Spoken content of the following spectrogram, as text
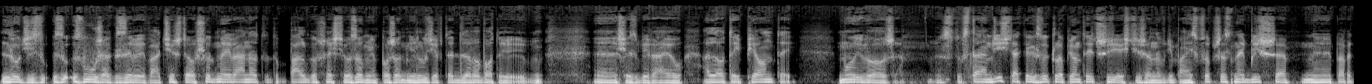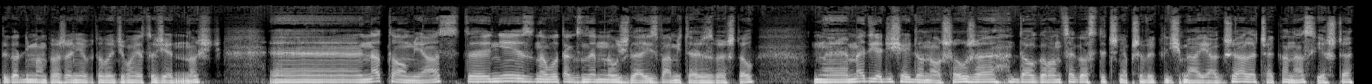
ludzi z, z, z łóżek zrywać. Jeszcze o 7 rano to, to pal go 6, rozumiem, porządnie ludzie wtedy do roboty y, się zbierają, ale o tej piątej, mój Boże. Wstałem dziś tak jak zwykle o 5.30, szanowni państwo, przez najbliższe y, parę tygodni mam wrażenie, że to będzie moja codzienność. E, natomiast y, nie jest znowu tak ze mną źle i z wami też zresztą. E, Media dzisiaj donoszą, że do gorącego stycznia przywykliśmy, a jakże, ale czeka nas jeszcze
